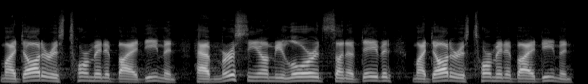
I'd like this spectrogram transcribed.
My daughter is tormented by a demon. Have mercy on me, Lord, son of David. My daughter is tormented by a demon.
